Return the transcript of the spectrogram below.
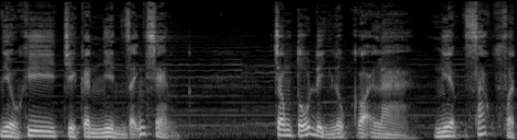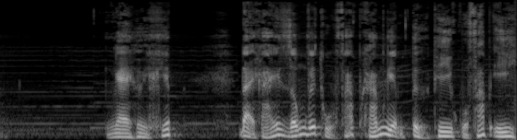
nhiều khi chỉ cần nhìn rãnh sẻng. Trong Tố Đỉnh Lục gọi là nghiệm xác Phật. Nghe hơi khiếp, đại khái giống với thủ pháp khám nghiệm tử thi của Pháp Y.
